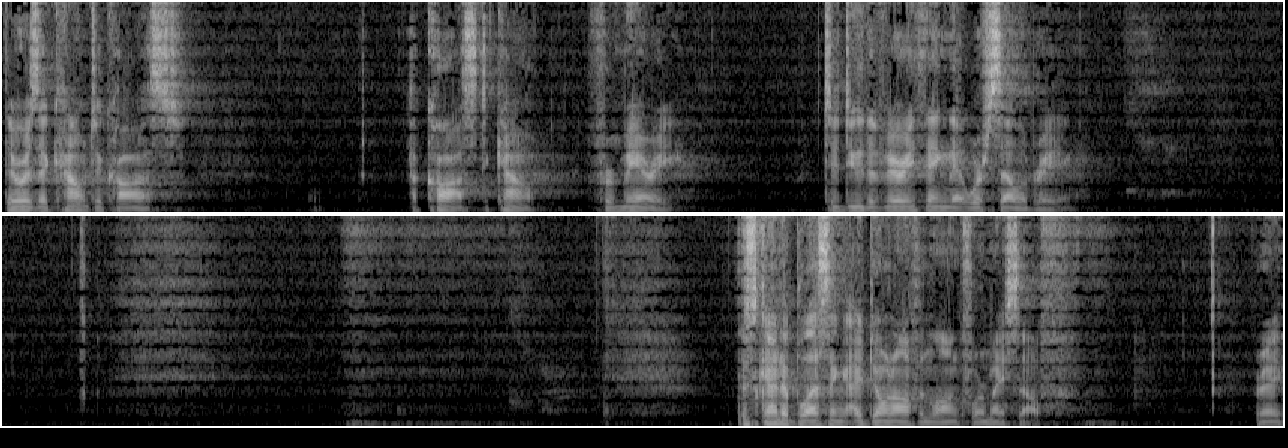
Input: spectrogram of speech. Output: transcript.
There was a count to cost, a cost to count for Mary to do the very thing that we're celebrating. This kind of blessing I don't often long for myself, right?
